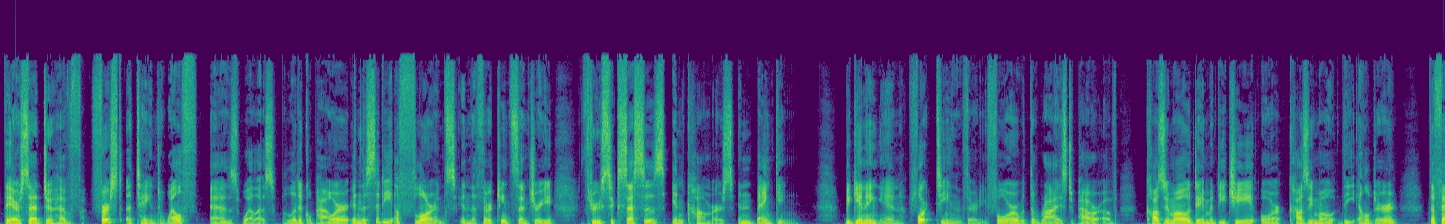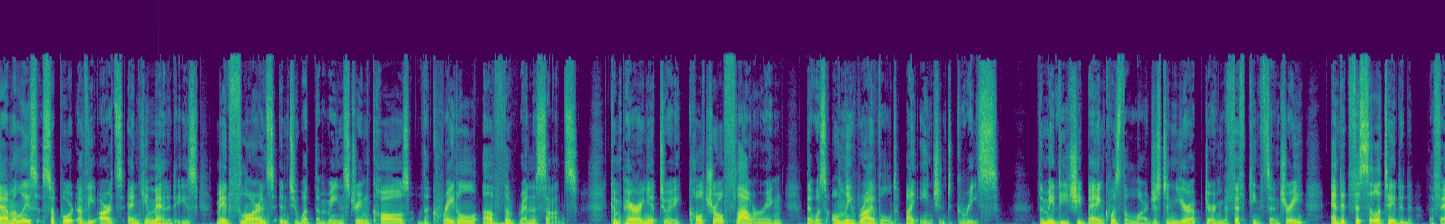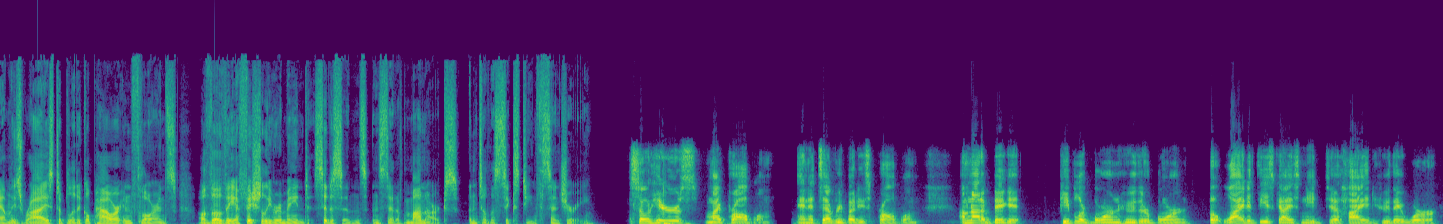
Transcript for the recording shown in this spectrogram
They are said to have first attained wealth as well as political power in the city of Florence in the 13th century through successes in commerce and banking. Beginning in 1434 with the rise to power of Cosimo de' Medici, or Cosimo the Elder, the family's support of the arts and humanities made Florence into what the mainstream calls the cradle of the Renaissance, comparing it to a cultural flowering that was only rivaled by ancient Greece. The Medici Bank was the largest in Europe during the 15th century, and it facilitated the family's rise to political power in Florence, although they officially remained citizens instead of monarchs until the 16th century. So here's my problem, and it's everybody's problem. I'm not a bigot. People are born who they're born. But why did these guys need to hide who they were?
